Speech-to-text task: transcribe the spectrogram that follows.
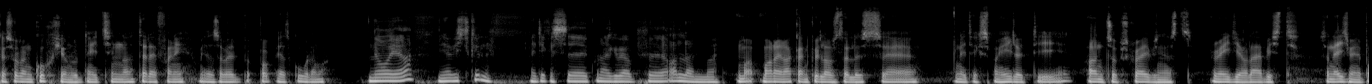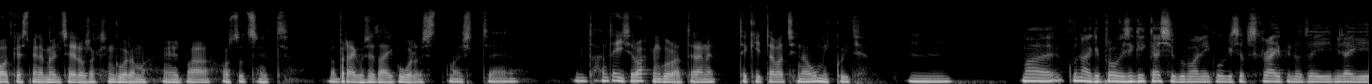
kas sul on kuhjunud neid sinna telefoni, mida sa veel pead kuulama? nojah, ja vist küll ma ei tea, kas see kunagi peab äh, alla andma. ma, ma olen hakanud küll ausalt öeldes, äh, näiteks ma hiljuti unsubscribe isin ennast Radiolabist. see on esimene podcast, mida ma üldse elus hakkasin kuulama ja nüüd ma otsustasin, et ma praegu seda ei kuula, sest ma lihtsalt äh, tahan teisi rohkem kuulata ja need tekitavad sinna ummikuid mm ma kunagi proovisin kõiki asju, kui ma olin kuhugi subscribe inud või midagi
